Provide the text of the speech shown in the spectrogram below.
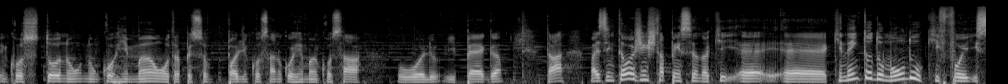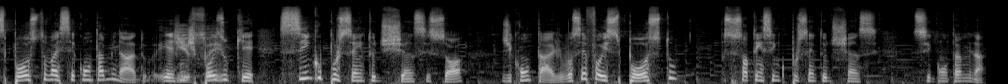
encostou num, num corrimão, outra pessoa pode encostar no corrimão, encostar o olho e pega, tá? Mas então a gente está pensando aqui é, é, que nem todo mundo que foi exposto vai ser contaminado. E a gente Isso pôs aí. o que? 5% de chance só de contágio. Você foi exposto, você só tem 5% de chance de se contaminar.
